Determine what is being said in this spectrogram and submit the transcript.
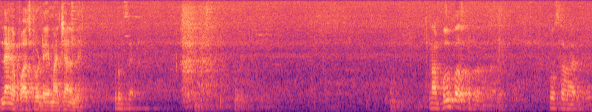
இந்தாங்க பாஸ்போர்ட்டை மச்சானது கொடுங்க சார். நான் புது பாஸ்போர்ட் வாங்கினேன் புதுசாக தான் இருக்குது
